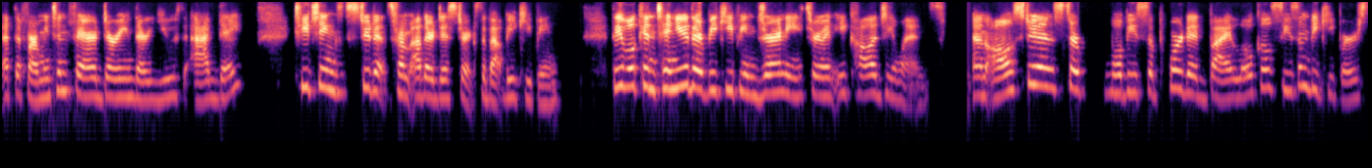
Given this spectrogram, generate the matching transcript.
at the Farmington Fair during their youth ag day, teaching students from other districts about beekeeping. They will continue their beekeeping journey through an ecology lens and all students will be supported by local seasoned beekeepers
